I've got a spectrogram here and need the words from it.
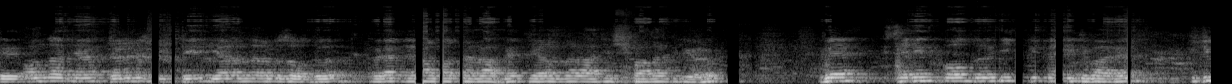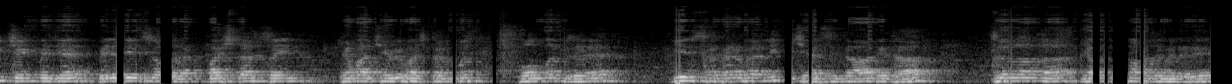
Ee, Onlarca canımız gitti, yaralılarımız oldu. Ölenlere Allah'tan rahmet, yaralılara acil şifalar diliyorum. Ve senin olduğu ilk günden itibaren Küçükçekmece Belediyesi olarak başta Sayın Kemal Çevre Başkanımız olmak üzere bir seferberlik içerisinde adeta tırlarla yardım malzemeleri,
